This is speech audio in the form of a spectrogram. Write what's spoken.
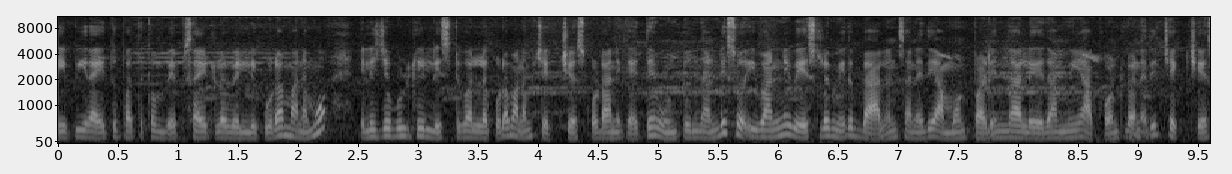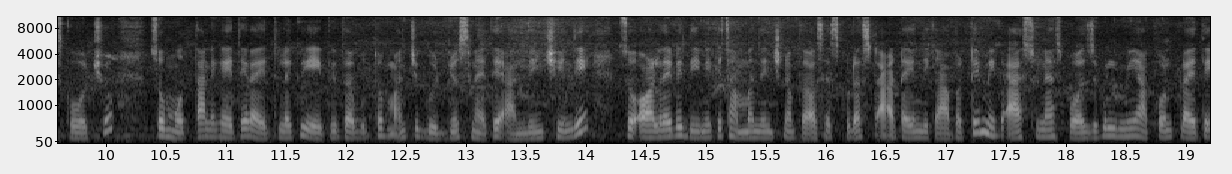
ఏపీ రైతు పథకం వెబ్సైట్లో వెళ్ళి కూడా మనము ఎలిజిబిలిటీ లిస్ట్ వల్ల కూడా మనం చెక్ చేసుకోవడానికి అయితే ఉంటుందండి. సో ఇవన్నీ వేస్లో మీరు బ్యాలెన్స్ అనేది అమౌంట్ పడిందా లేదా మీ అకౌంట్లో అనేది చెక్ చేసుకోవచ్చు. సో మొత్తానికైతే రైతులకు ఏపీ ప్రభుత్వం మంచి గుడ్ న్యూస్ని అయితే అందించింది. సో ఆల్రెడీ దీనికి సంబంధించిన ప్రాసెస్ కూడా స్టార్ట్ అయింది కాబట్టి మీకు యాజ్ సూన్ యాజ్ పాసిబుల్ మీ అకౌంట్లో అయితే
